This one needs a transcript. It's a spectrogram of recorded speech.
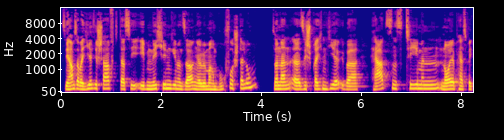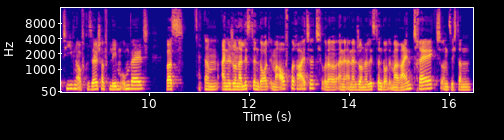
Sie haben es aber hier geschafft, dass sie eben nicht hingehen und sagen, ja, wir machen Buchvorstellungen, sondern äh, sie sprechen hier über Herzensthemen, neue Perspektiven auf Gesellschaft, Leben, Umwelt, was ähm, eine Journalistin dort immer aufbereitet oder eine, eine Journalistin dort immer reinträgt und sich dann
